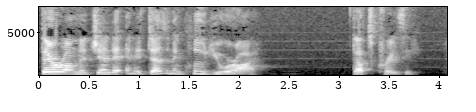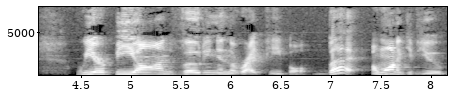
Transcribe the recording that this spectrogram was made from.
their own agenda and it doesn't include you or I. That's crazy. We are beyond voting in the right people. But I want to give you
